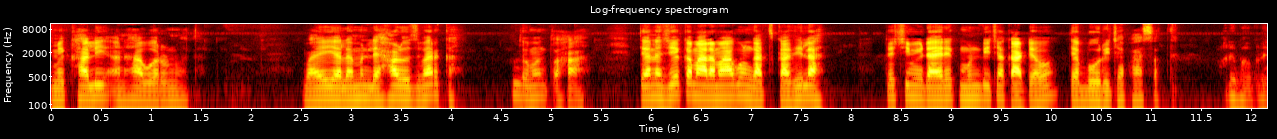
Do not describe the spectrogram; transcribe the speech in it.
मी खाली आणि हा वरून होता. बाई याला म्हणले हळूच बार का? तो म्हणतो हा. त्यानं जे का मला मागून गाचका दिला तशी मी डायरेक्ट मुंडीच्या काट्यावर त्या बोरीच्या फासात. अरे बापरे.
